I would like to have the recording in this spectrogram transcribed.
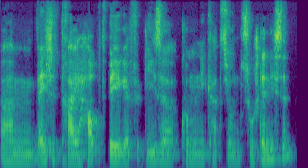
ähm, welche drei Hauptwege für diese Kommunikation zuständig sind.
